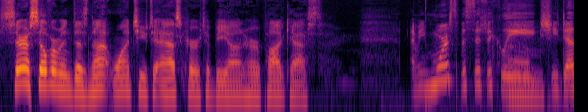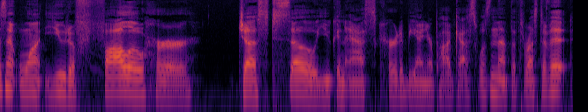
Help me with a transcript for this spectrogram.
Sarah Silverman does not want you to ask her to be on her podcast. I mean, more specifically, Um, she doesn't want you to follow her just so you can ask her to be on your podcast. Wasn't that the thrust of it?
